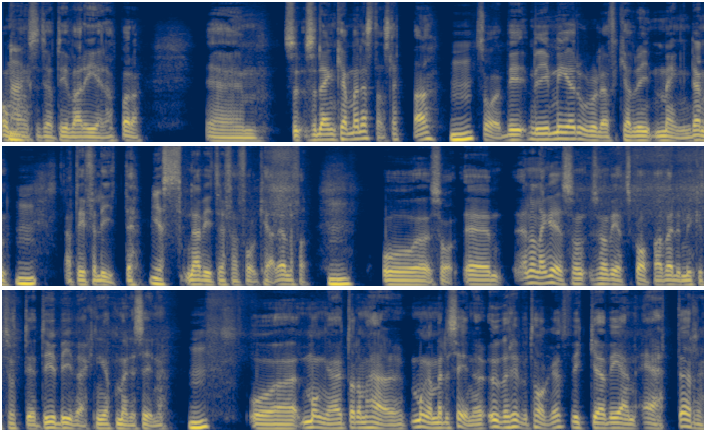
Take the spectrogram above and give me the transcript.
Om Nej. man ser till att det är varierat bara. Ehm, så, så den kan man nästan släppa. Mm. Så, vi, vi är mer oroliga för kalorimängden. Mm. Att det är för lite. Yes. När vi träffar folk här i alla fall. Mm. Och så. Ehm, en annan grej som, som jag vet skapar väldigt mycket trötthet det är biverkningar på mediciner. Mm. Och många av de här, många mediciner överhuvudtaget, vilka vi än äter,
